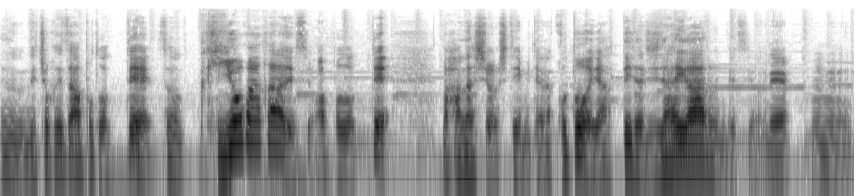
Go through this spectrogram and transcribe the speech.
うん、で直接アポ取ってその企業側からですよアポ取って、まあ、話をしてみたいなことをやっていた時代があるんですよね。うん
